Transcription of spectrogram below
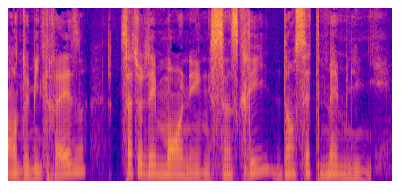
En 2013, Saturday Morning s'inscrit dans cette même lignée.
